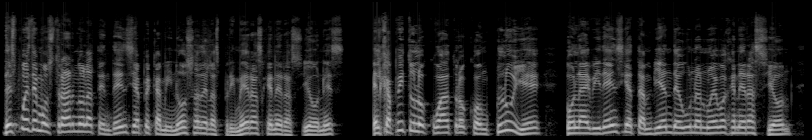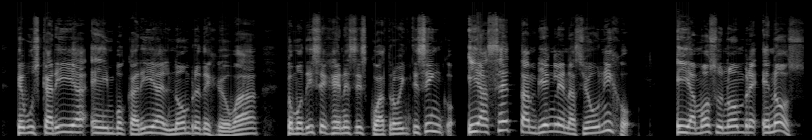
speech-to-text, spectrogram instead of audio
Después de mostrarnos la tendencia pecaminosa de las primeras generaciones, el capítulo 4 concluye con la evidencia también de una nueva generación que buscaría e invocaría el nombre de Jehová, como dice Génesis 4:25. Y a Seth también le nació un hijo, y llamó su nombre Enos.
